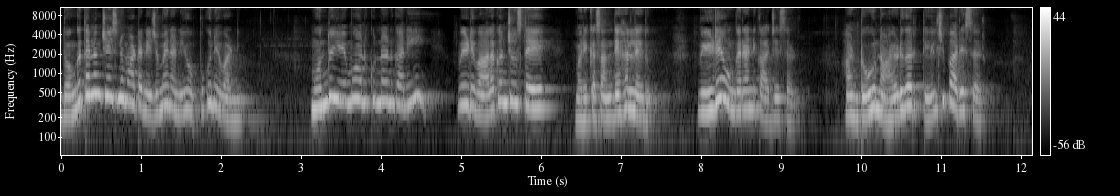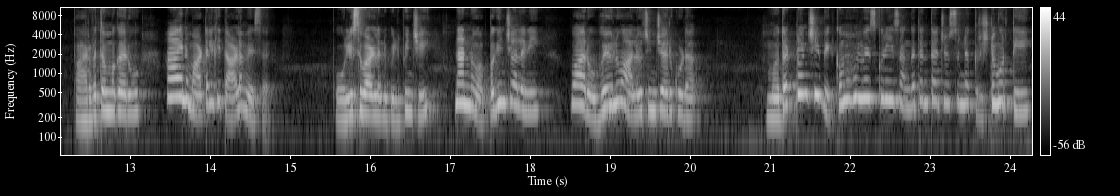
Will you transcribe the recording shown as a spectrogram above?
దొంగతనం చేసిన మాట నిజమేనని ఒప్పుకునేవాణ్ణి. ముందు ఏమో అనుకున్నాను కానీ వీడి వాలకం చూస్తే మరిక సందేహం లేదు. వీడే ఉంగరాన్ని కాజేశాడు అంటూ నాయుడు గారు తేల్చి పారేశారు. పార్వతమ్మ గారు ఆయన మాటలకి తాళం వేశారు. పోలీసు వాళ్ళని పిలిపించి నన్ను అప్పగించాలని వారు ఉభయులు ఆలోచించారు కూడా. మొదట్నుంచి బిక్కమొహం వేసుకుని సంగతంతా చూస్తున్న కృష్ణమూర్తి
